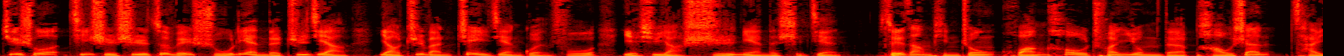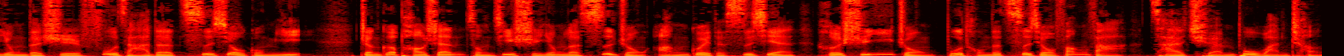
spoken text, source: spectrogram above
据说，即使是最为熟练的织匠，要织完这件滚服，也需要十年的时间。随葬品中，皇后穿用的袍衫采用的是复杂的刺绣工艺，整个袍衫总计使用了四种昂贵的丝线和十一种不同的刺绣方法，才全部完成。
